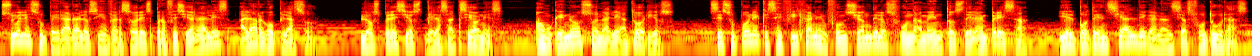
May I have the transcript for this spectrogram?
suele superar a los inversores profesionales a largo plazo. Los precios de las acciones, aunque no son aleatorios, se supone que se fijan en función de los fundamentos de la empresa y el potencial de ganancias futuras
